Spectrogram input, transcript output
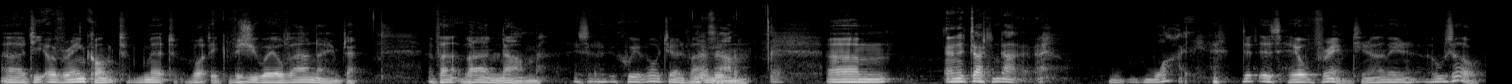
uh, die overeenkomt met wat ik visueel waarneemde. Wa waarnam. Is dat een goede woord? Ja, waarnam. Ja, um, en ik dacht, nou, why? Dit is heel vreemd, you know? I mean, hoezo?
